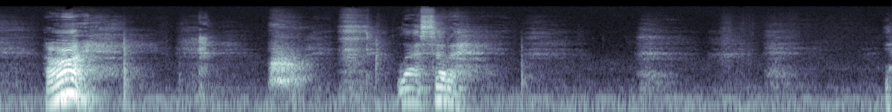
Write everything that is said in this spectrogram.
All right. Whew. Last set of. Yeah.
